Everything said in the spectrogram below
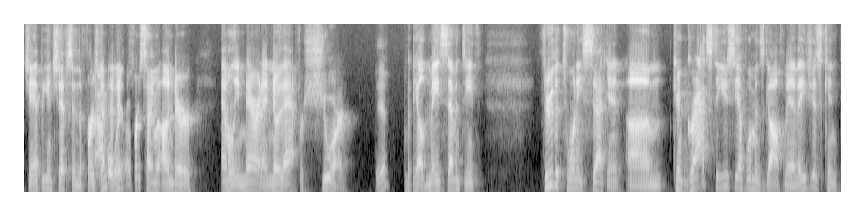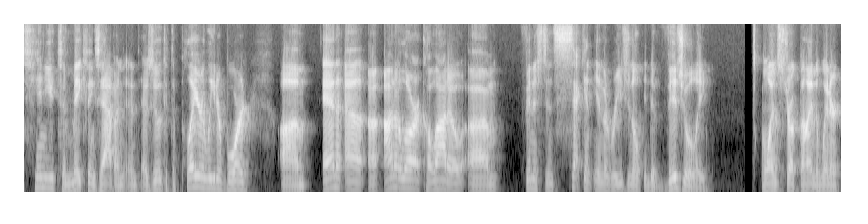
championships and the first time, the first time under Emily Marron. I know that for sure. Yeah. They held May seventeenth through the 22nd. Um, congrats to UCF women's golf, man. They just continue to make things happen. And as you look at the player leaderboard, um, Anna, uh, uh, Ana Laura Collado um, finished in second in the regional individually one stroke behind the winner,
